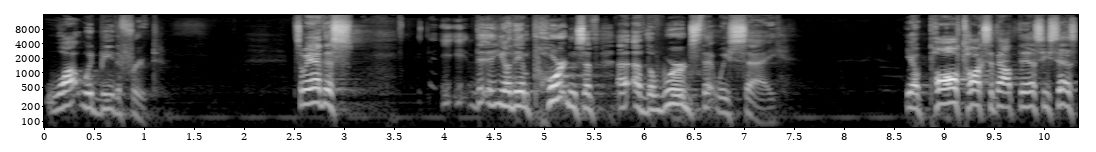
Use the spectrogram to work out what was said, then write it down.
what would be the fruit? So we have this, you know, the importance of, of the words that we say. You know, Paul talks about this. He says,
